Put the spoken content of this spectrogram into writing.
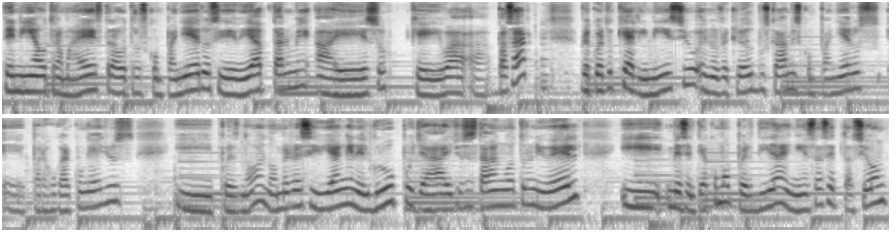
tenía otra maestra, otros compañeros y debía adaptarme a eso que iba a pasar. Recuerdo que al inicio en los recreos buscaba a mis compañeros eh, para jugar con ellos y pues no, no me recibían en el grupo, ya ellos estaban en otro nivel y me sentía como perdida en esa aceptación.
